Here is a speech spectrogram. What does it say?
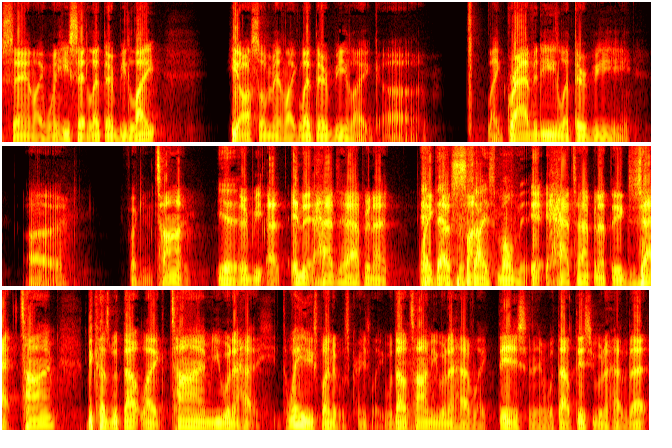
saying like when he said, "Let there be light," he also meant like let there be like uh like gravity, let there be uh fucking time. Yeah, There be and it had to happen at like at that precise moment. it had to happen at the exact time because without like time you wouldn't have the way he explained it was crazy like without time you wouldn't have like this and then without this you wouldn't have that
